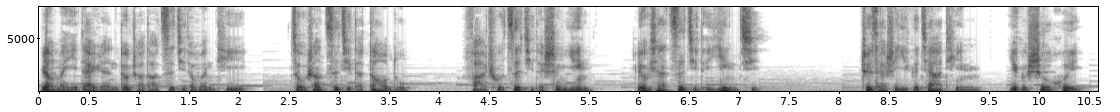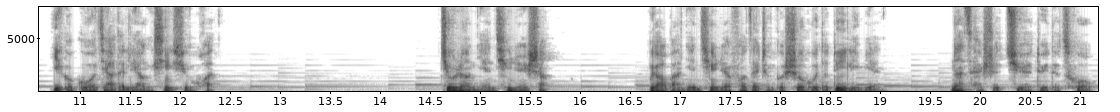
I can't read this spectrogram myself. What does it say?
让每一代人都找到自己的问题，走上自己的道路，发出自己的声音，留下自己的印记。这才是一个家庭、一个社会、一个国家的良性循环。就让年轻人上，不要把年轻人放在整个社会的对立面，那才是绝对的错误。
